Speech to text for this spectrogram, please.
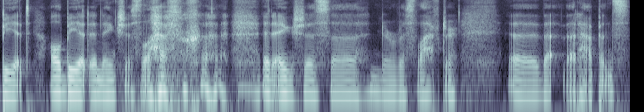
be it, albeit an anxious laugh, an anxious, uh, nervous laughter. Uh, that that happens,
